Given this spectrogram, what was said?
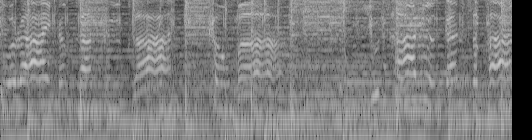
ตัวร้ายกำลังคือคลานเข้ามา หยุดหาเรื่องกันสักพัก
